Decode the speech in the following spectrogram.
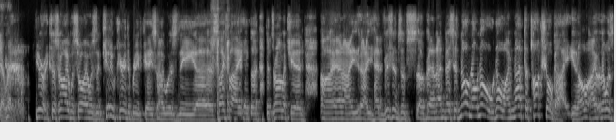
Yeah, right. Here, because so I was so I was the kid who carried the briefcase. I was the uh, sci-fi, the, the drama kid, uh, and I, I had visions of, of and I said, no, no, no, no, I'm not the talk show guy. You know, I that was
